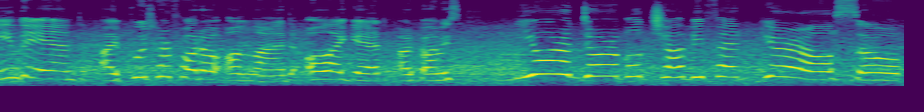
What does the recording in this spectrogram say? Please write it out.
In the end, I put her photo online. All I get are comments. You're adorable, chubby, fat girl. So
